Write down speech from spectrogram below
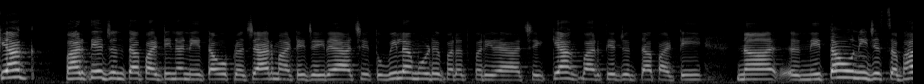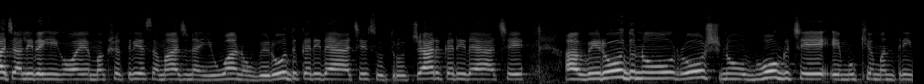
ક્યાંક ભારતીય જનતા પાર્ટીના નેતાઓ પ્રચાર માટે જઈ રહ્યા છે તો વિલા મોઢે પરત ફરી રહ્યા છે. ક્યાંક ભારતીય જનતા પાર્ટીના નેતાઓની જે સભા ચાલી રહી હોય, એમાં ક્ષત્રિય સમાજના યુવાનો વિરોધ કરી રહ્યા છે, સૂત્રોચ્ચાર કરી રહ્યા છે. આ વિરોધનો, રોષનો ભોગ છે એ મુખ્યમંત્રી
